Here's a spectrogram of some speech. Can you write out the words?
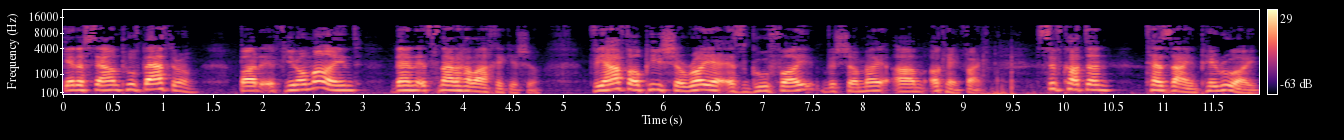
get a soundproof bathroom. But if you don't mind, then it's not a halachic issue. Um, okay, fine. Sivkatan Tezain, Peruai.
